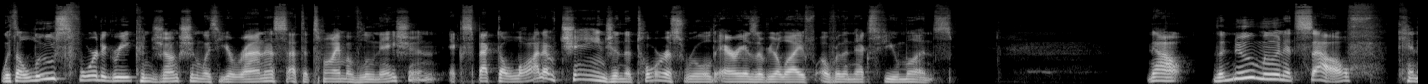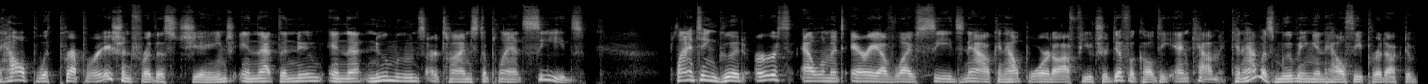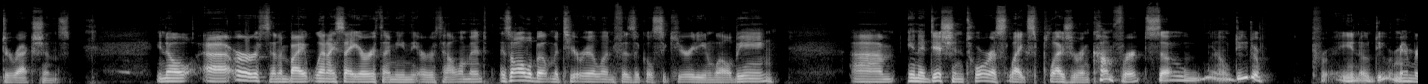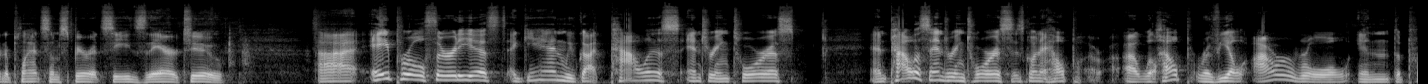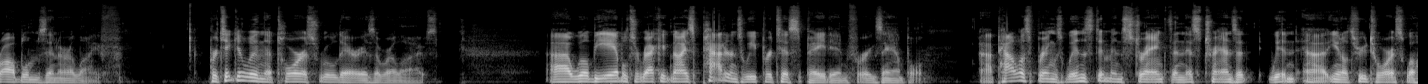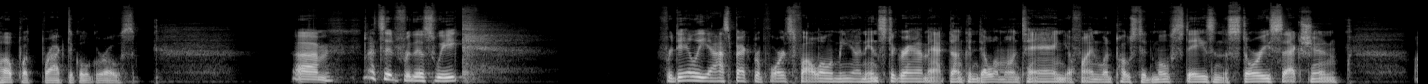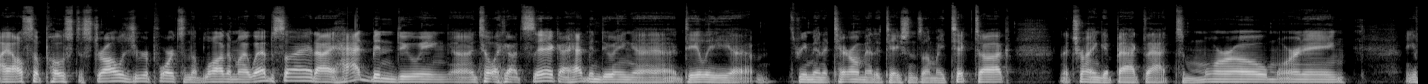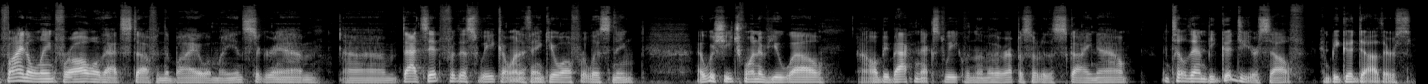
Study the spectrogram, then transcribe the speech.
With a loose four degree conjunction with Uranus at the time of lunation, expect a lot of change in the Taurus ruled areas of your life over the next few months. Now, the new moon itself can help with preparation for this change in that the new in that new moons are times to plant seeds. Planting good earth element area of life seeds now can help ward off future difficulty and can, have us moving in healthy, productive directions. You know, uh, Earth, and by when I say Earth, I mean the Earth element, is all about material and physical security and well-being. Um, in addition, Taurus likes pleasure and comfort, so you know, due to you know, do remember to plant some spirit seeds there too. Uh, April 30th, again, we've got Pallas entering Taurus. And Pallas entering Taurus is going to help, uh, will help reveal our role in the problems in our life, particularly in the Taurus ruled areas of our lives. Uh, we'll be able to recognize patterns we participate in, for example. Uh, Pallas brings wisdom and strength, and this transit, uh, you know, through Taurus will help with practical growth. Um, that's it for this week. For daily aspect reports, follow me on Instagram at Duncan de la Montagne. You'll find one posted most days in the story section. I also post astrology reports on the blog on my website. I had been doing, uh, until I got sick, I had been doing uh, daily uh, three minute tarot meditations on my TikTok. I'm going to try and get back that tomorrow morning. You can find a link for all of that stuff in the bio of my Instagram. Um, that's it for this week. I want to thank you all for listening. I wish each one of you well. I'll be back next week with another episode of The Sky Now. Until then, be good to yourself and be good to others.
